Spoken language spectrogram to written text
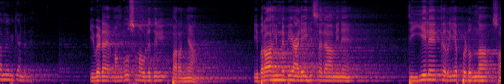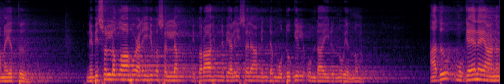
സമീപിക്കേണ്ടത്? ഇവിടെ മങ്കൂസ് മൗലിദിൽ പറഞ്ഞ ഇബ്രാഹിം നബി അലൈഹിസലാമിനെ തീയിലേക്കെറിയപ്പെടുന്ന സമയത്ത് നബി സല്ലല്ലാഹു അലൈഹി വസല്ലം ഇബ്രാഹിം നബി അലൈഹിസ്സലാമിന്റെ മുതുകിൽ ഉണ്ടായിരുന്നു എന്നും അത് മുഖേനയാണ്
